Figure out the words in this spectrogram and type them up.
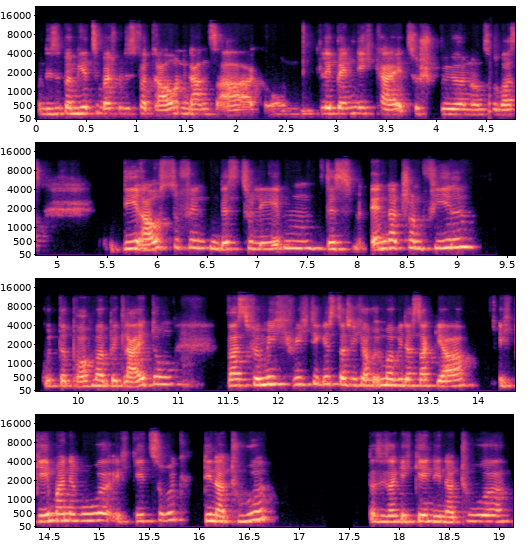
Und das ist bei mir zum Beispiel das Vertrauen ganz arg und Lebendigkeit zu spüren und sowas. Die rauszufinden, das zu leben, das ändert schon viel. Gut, da braucht man Begleitung. Was für mich wichtig ist, dass ich auch immer wieder sage, ja, ich gehe meine Ruhe, ich gehe zurück. Die Natur, dass ich sage, ich gehe in die Natur,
